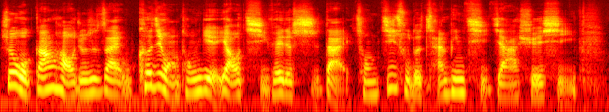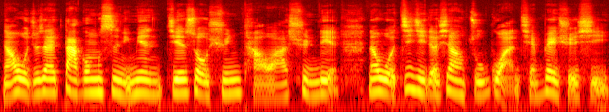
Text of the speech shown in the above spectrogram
所以我刚好就是在科技网通业要起飞的时代，从基础的产品起家学习，然后我就在大公司里面接受熏陶啊训练。那我积极的向主管前辈学习，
